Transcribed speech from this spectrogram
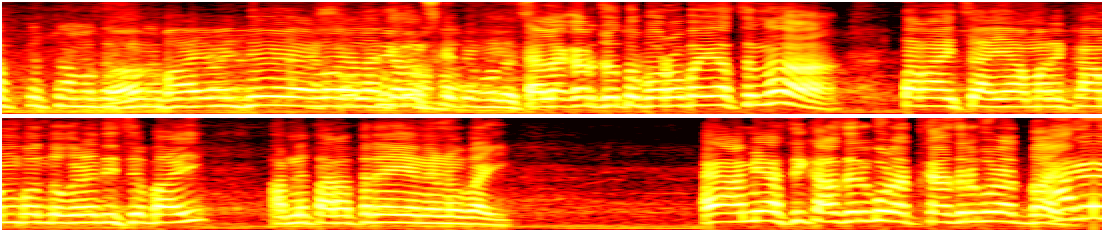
কাজ করছে আমাদের ভাই ওই যে এলো সবজি এলাকার যত বড় ভাই আছে না তারাই চাই আমার কাম বন্ধ করে দিছে ভাই। আপনি তাড়াতাড়ি এনে নেন ভাই। হ্যাঁ আমি আছি কাজের গোড়াত কাজের গোড়াত ভাই। আরে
